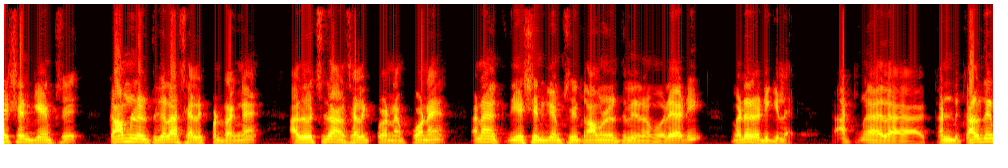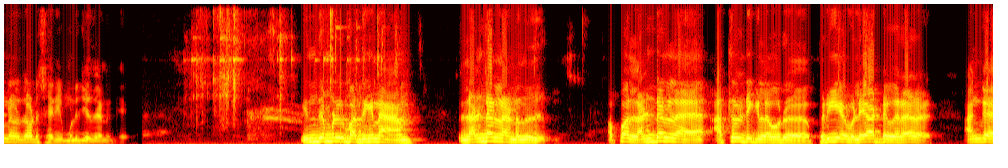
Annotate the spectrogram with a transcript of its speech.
ஏஷியன் கேம்ஸு காமன்வெல்த்துக்கெல்லாம் செலக்ட் பண்ணுறாங்க அதை வச்சு தான் செலக்ட் பண்ண போனேன். ஆனால் ஏஷியன் கேம்ஸ்லையும் காமன்வெல்த்லேயும் நான் விளையாடி மெடல் அடிக்கலை. அட் அதில் கண்டு கலந்துனதோடு சரி முடிஞ்சது எனக்கு. இந்த மெடல் பார்த்தீங்கன்னா லண்டனில் நடந்தது. அப்போ லண்டனில் அத்லட்டிக்கில் ஒரு பெரிய விளையாட்டு வீரர் அங்கே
